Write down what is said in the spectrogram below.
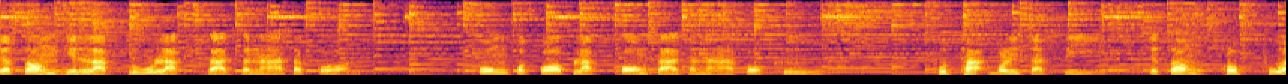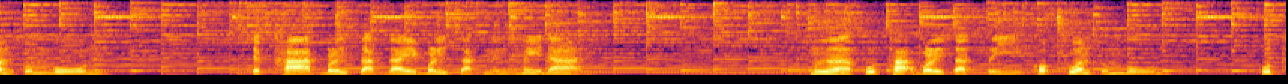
จะต้องเห็นหลักรู้หลักศาสนาซะก่อน องค์ประกอบหลักของศาสนาก็คือ พุทธบริษัทสี่จะต้องครบถ้วนสมบูรณ์ จะขาดบริษัทใดบริษัทหนึ่งไม่ได้ เมื่อพุทธบริษัทสี่ครบถ้วนสมบูรณ์ พุทธ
